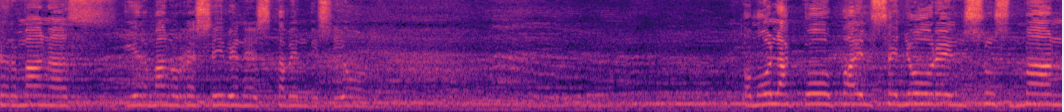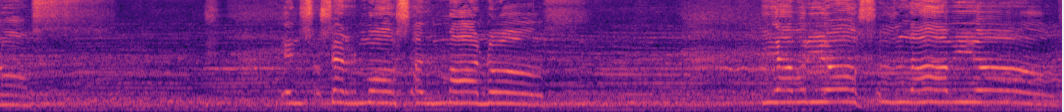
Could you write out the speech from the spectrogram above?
Hermanas y hermanos reciben esta bendición. Tomó la copa el Señor en sus manos. En sus hermosas manos y abrió sus labios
